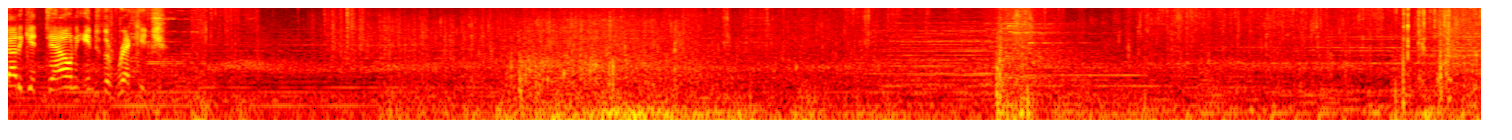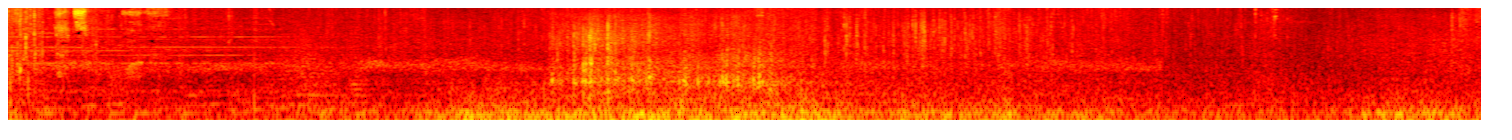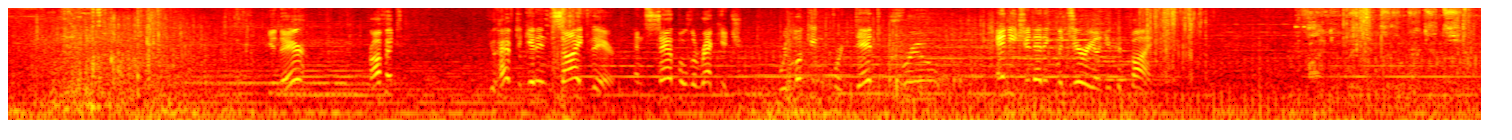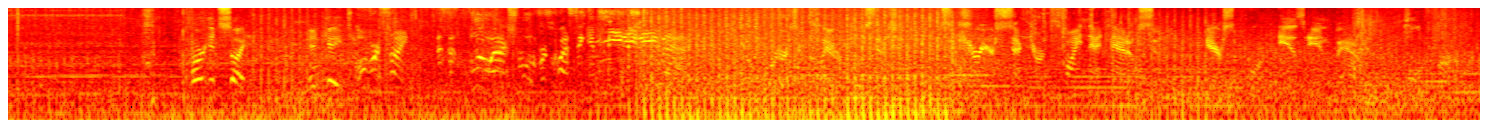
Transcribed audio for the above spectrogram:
Got to get down into the wreckage. Prophet? You have to get inside there and sample the wreckage. We're looking for dead crew, any genetic material you can find. Find a way into the wreckage. Target sighted. Engaging. Oversight! This is Blue Actual requesting immediate evac! Orders are clear, Blue Section. Secure your sector and find that nanosuit. Air support is inbound. Hold firm.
